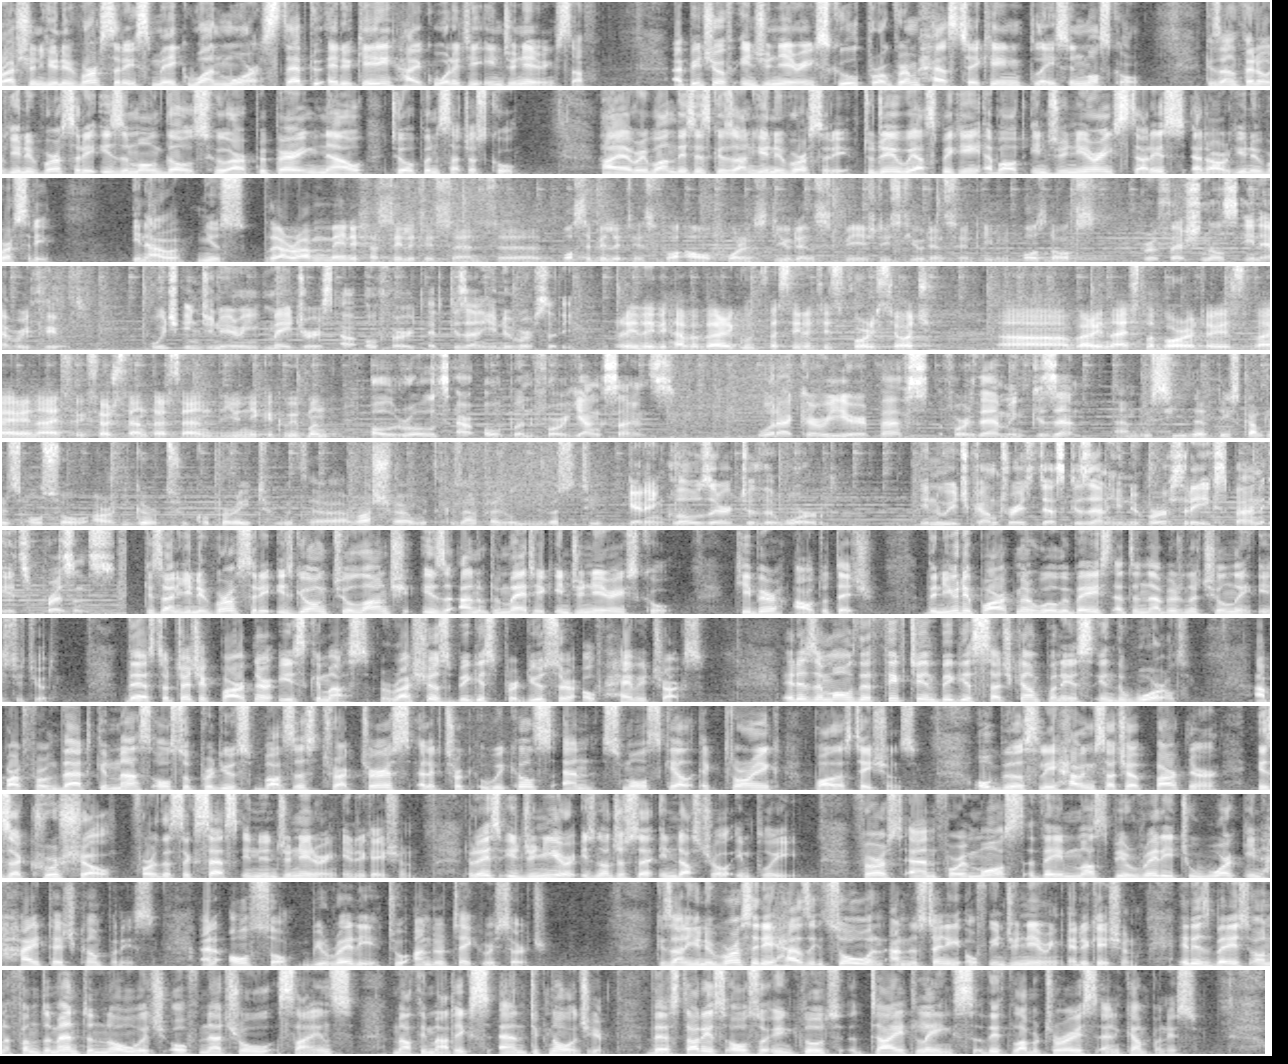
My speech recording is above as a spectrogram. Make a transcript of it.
Russian universities make one more step to educating high-quality engineering staff. A pitch of engineering school program has taken place in Moscow. Kazan Federal University is among those who are preparing now to open such a school. Hi everyone, this is Kazan University. Today we are speaking about engineering studies at our university. In our news. There are many facilities and uh, possibilities for our foreign students, PhD students and even postdocs. Professionals in every field. Which engineering majors are offered at Kazan University? Really, we have a very good facilities for research, uh, very nice laboratories, very nice research centers and unique equipment. All roads are open for young science. What are career paths for them in Kazan? And we see that these countries also are eager to cooperate with uh, Russia, with Kazan Federal University. Getting closer to the world. In which countries does Kazan University expand its presence? Kazan University is going to launch its automatic engineering school, Kyber Autotech. The new department will be based at the Naberezhno Institute. Their strategic partner is KAMAZ, Russia's biggest producer of heavy trucks. It is among the 15 biggest such companies in the world. Apart from that, KAMAZ also produce buses, tractors, electric vehicles and small-scale electronic power stations. Obviously, having such a partner is a crucial for the success in engineering education. Today's engineer is not just an industrial employee. First and foremost, they must be ready to work in high-tech companies and also be ready to undertake research. Kazan University has its own understanding of engineering education. It is based on fundamental knowledge of natural science, mathematics and technology. Their studies also include tight links with laboratories and companies.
